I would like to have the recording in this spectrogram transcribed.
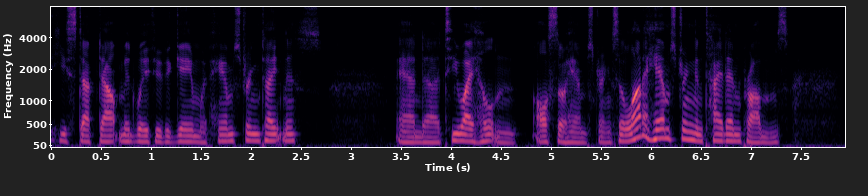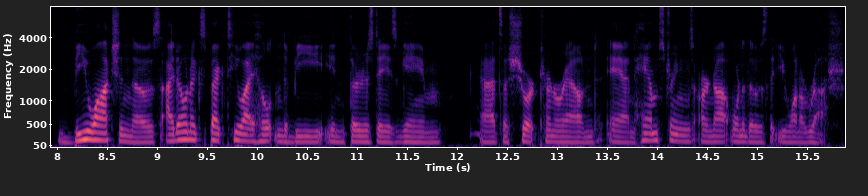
he stepped out midway through the game with hamstring tightness, and uh, T.Y. Hilton also hamstring. So a lot of hamstring and tight end problems. Be watching those. I don't expect T.Y. Hilton to be in Thursday's game. Uh, it's a short turnaround, and hamstrings are not one of those that you want to rush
